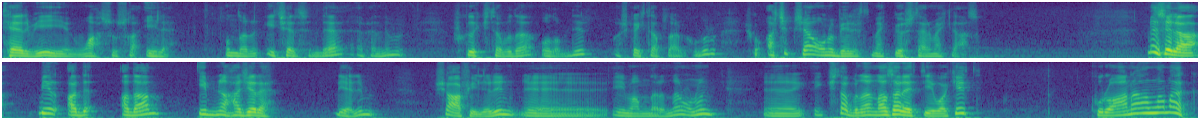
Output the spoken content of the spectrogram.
terbiye mahsusa ile. Onların içerisinde efendim fıkıh kitabı da olabilir. Başka kitaplar da olur. Şu açıkça onu belirtmek, göstermek lazım. Mesela bir ad adam İbn Hacer'e diyelim Şafilerin e, imamlarından onun e, kitabına nazar ettiği vakit Kur'an'ı anlamak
